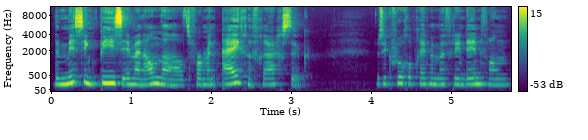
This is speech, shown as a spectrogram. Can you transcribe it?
de missing piece in mijn handen had voor mijn eigen vraagstuk. Dus ik vroeg op een gegeven moment mijn vriendin van...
